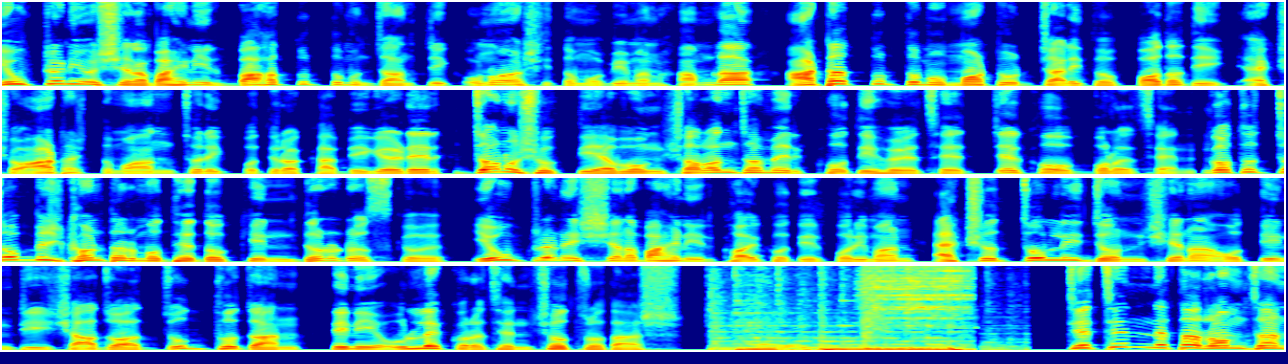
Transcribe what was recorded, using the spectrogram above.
ইউক্রেনীয় সেনাবাহিনীর বাহাত্তরতম যান্ত্রিক উনআশিতম বিমান হামলা, আটাত্তরতম মোটর চালিত পদাতিক, একশো আঠাশতম আঞ্চলিক প্রতিরক্ষা ব্রিগেডের জনশক্তি এবং সরঞ্জামের ক্ষতি হয়েছে চেখো বলেছেন। গত চব্বিশ ঘণ্টার মধ্যে দক্ষিণ ডোনোটস্ক ইউক্রেনের সেনাবাহিনীর ক্ষয়ক্ষতির পরিমাণ একশো চল্লিশ জন সেনা ও তিনটি সাজোয়া যুদ্ধযান, তিনি উল্লেখ করেছেন শত্রুতাস চেচেন নেতা রমজান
